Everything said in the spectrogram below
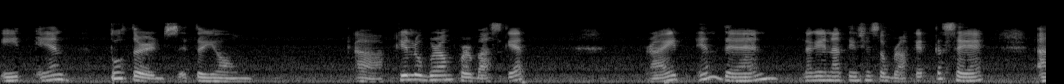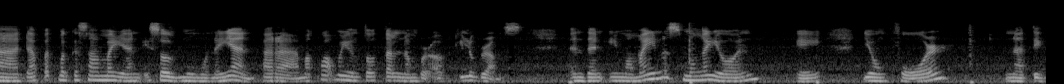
8 and 2 thirds. Ito yung uh, kilogram per basket. Right? And then, lagay natin siya sa bracket kasi uh, dapat magkasama yan, isolve mo muna yan para makuha mo yung total number of kilograms. And then, ima-minus mo ngayon, okay, yung 4 na tig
